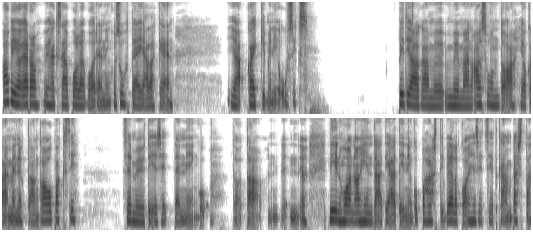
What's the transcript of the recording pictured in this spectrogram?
avioero yhdeksän ja puolen vuoden niin kuin suhteen jälkeen ja kaikki meni uusiksi. Piti alkaa myymään asuntoa, joka ei mennytkään kaupaksi. Se myytiin sitten niin, kuin, tota, niin huono hinta, että jäätiin niin kuin pahasti velkoihin sit siitä kämpästä.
